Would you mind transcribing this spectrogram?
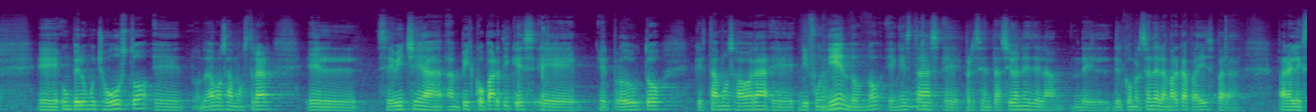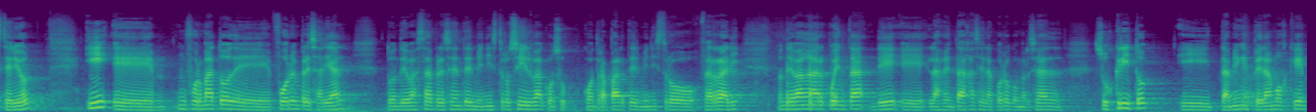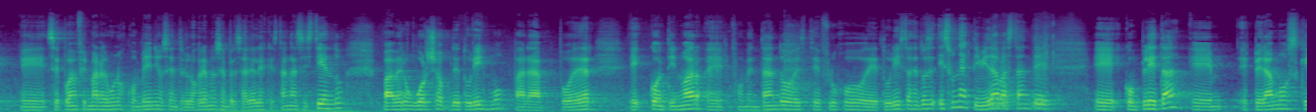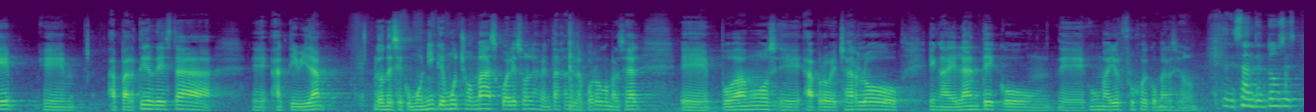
un Perú mucho gusto, donde vamos a mostrar el ceviche Ampisco Party, que es eh, el producto que estamos ahora eh, difundiendo ¿no? en estas eh, presentaciones de la, del, comercial de la marca País para, para el exterior. Y un formato de foro empresarial donde va a estar presente el ministro Silva con su contraparte, el ministro Ferrari, donde van a dar cuenta de las ventajas del acuerdo comercial suscrito y también esperamos que eh, se puedan firmar algunos convenios entre los gremios empresariales que están asistiendo. Va a haber un workshop de turismo para poder eh, continuar fomentando este flujo de turistas. Entonces es una actividad bastante completa. esperamos que a partir de esta eh, actividad, donde se comunique mucho más cuáles son las ventajas del acuerdo comercial, eh, podamos eh, aprovecharlo en adelante con un mayor flujo de comercio. Interesante, entonces,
